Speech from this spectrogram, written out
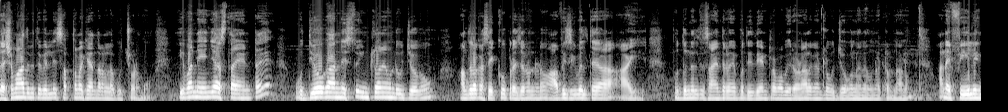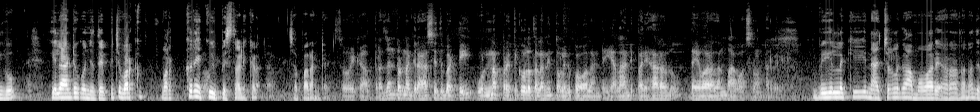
దశమాధిపతి వెళ్ళి సప్తమ కేంద్రంలో కూర్చోవడము. ఇవన్నీ ఏం చేస్తాయంటే ఉద్యోగాన్ని ఇస్తూ ఇంట్లోనే ఉండే ఉద్యోగం అందులో కాస్త ఎక్కువ ప్రెజర్ ఉండడం ఆఫీస్కి వెళ్తే ఆ పొద్దున్న వెళ్తే సాయంత్రం అయిపోతే ఇదేంట్రా బాబు ఇరవై నాలుగు గంటల ఉద్యోగంలోనే ఉన్నట్టున్నాను అనే ఫీలింగు ఇలాంటివి కొంచెం తెప్పించి వర్క్ వర్క్ని ఎక్కువ ఇప్పిస్తాడు ఇక్కడ చెప్పాలంటే. సో ఇక ప్రజెంట్ ఉన్న గ్రహస్థితి బట్టి ఉన్న ప్రతికూలతలన్నీ తొలగిపోవాలంటే ఎలాంటి పరిహారాలు దైవారాధన బాగా అవసరం ఉంటారు వీళ్ళకి? వీళ్ళకి న్యాచురల్గా అమ్మవారి ఆరాధన అది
